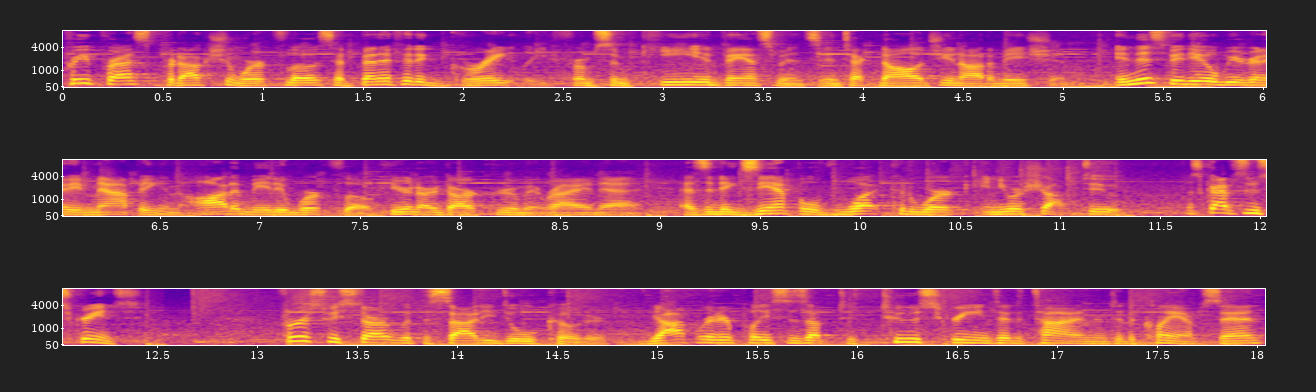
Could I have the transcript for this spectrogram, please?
Pre-press production workflows have benefited greatly from some key advancements in technology and automation. In this video, we're going to be mapping an automated workflow here in our dark room at Ryonet as an example of what could work in your shop too. Let's grab some screens. First, we start with the Saati dual coater. The operator places up to two screens at a time into the clamps and,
